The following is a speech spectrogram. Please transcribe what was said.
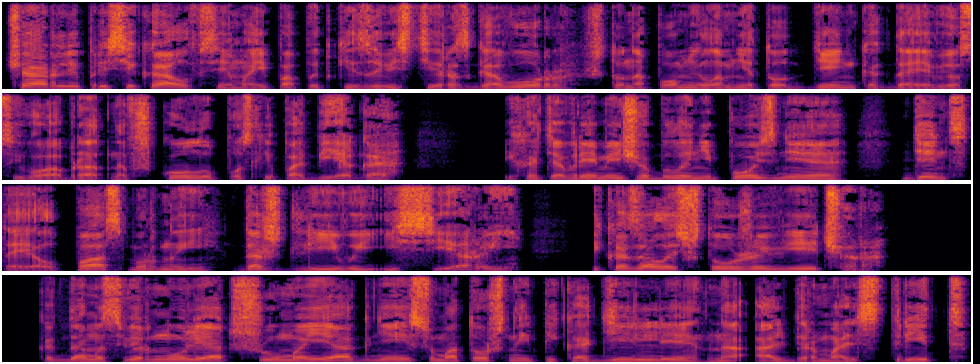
Чарли пресекал все мои попытки завести разговор, что напомнило мне тот день, когда я вез его обратно в школу после побега. И хотя время еще было не позднее, день стоял пасмурный, дождливый и серый, и казалось, что уже вечер. Когда мы свернули от шума и огней суматошной Пикадилли на Альбермаль-стрит,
